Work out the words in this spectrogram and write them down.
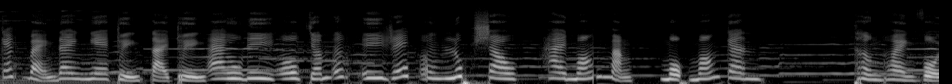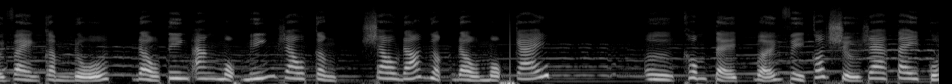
Các bạn đang nghe truyện tại truyện audio.xyz lúc sau Hai món mặn, một món canh. Thần hoàng vội vàng cầm đũa Đầu tiên ăn một miếng rau cần Sau đó gật đầu một cái. Ừ không tệ, Bởi vì có sự ra tay của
